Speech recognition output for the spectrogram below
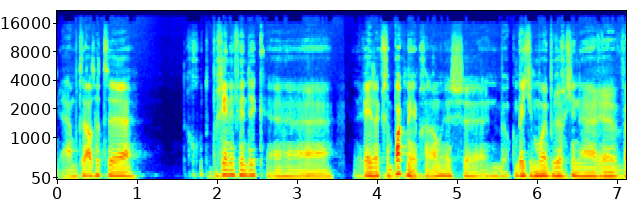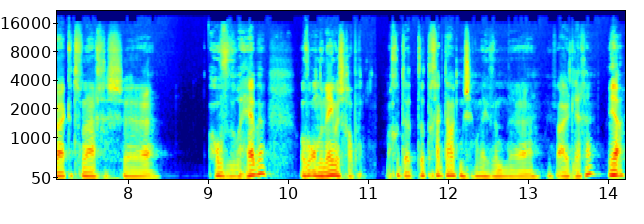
Ja, we moeten altijd goed beginnen, vind ik. De reden dat ik geen bak mee heb genomen is uh, ook een beetje een mooi bruggetje naar uh, waar ik het vandaag eens uh, over wil hebben. Over ondernemerschap. Maar goed, dat, dat ga ik dadelijk misschien wel even, even uitleggen. Ja.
